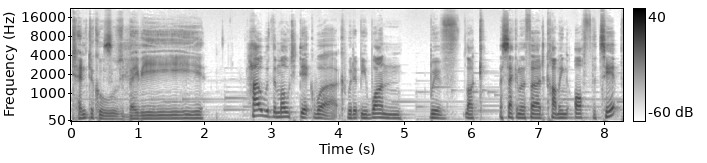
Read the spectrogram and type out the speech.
Tentacles, baby. How would the multi dick work? Would it be one with like a second and a third coming off the tip?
